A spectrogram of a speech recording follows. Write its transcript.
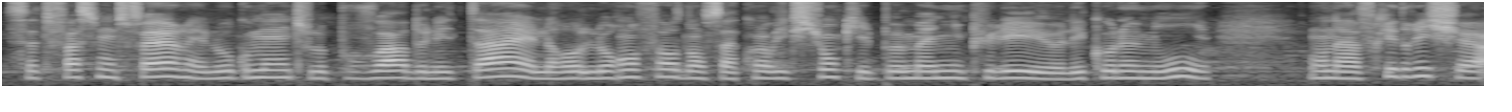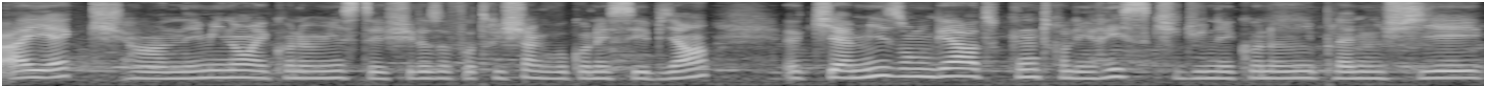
cette façon de faire, elle augmente le pouvoir de l'État, elle le renforce dans sa conviction qu'il peut manipuler euh, l'économie on a Friedrich Hayek, un éminent économiste et philosophe autrichien que vous connaissez bien, euh, qui a mis en garde contre les risques d'une économie planifiée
